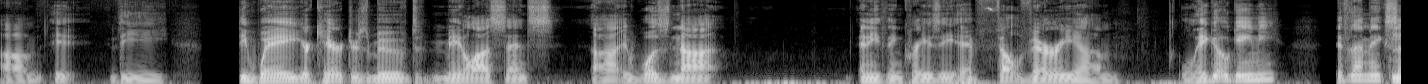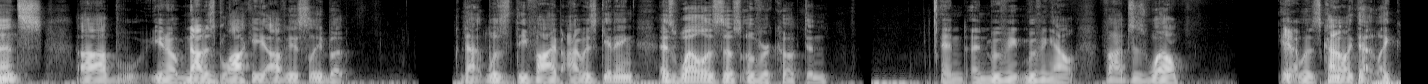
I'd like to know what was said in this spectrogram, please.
Um, it the the way your characters moved made a lot of sense. Uh, it was not anything crazy. It felt very um, Lego gamey, if that makes mm. sense. Uh, you know, not as blocky, obviously, but that was the vibe I was getting, as well as those overcooked and and and moving moving out vibes as well. It was kind of like that, like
